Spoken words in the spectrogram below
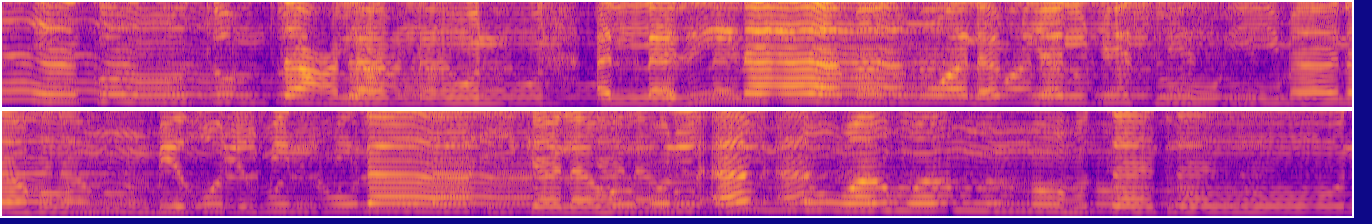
كنتم تعلمون الذين آمنوا ولم يلبسوا إيمانهم بظلم أولئك لهم الأمن وهم مهتدون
